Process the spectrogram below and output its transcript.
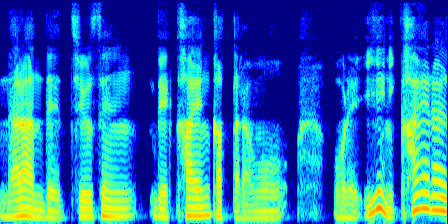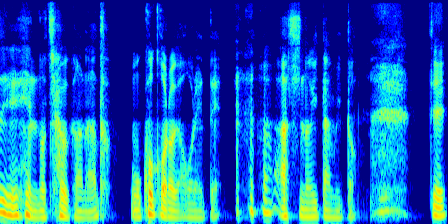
並んで抽選で買えんかったらもう、俺家に帰られへんのちゃうかなと。もう心が折れて。足の痛みと。で、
